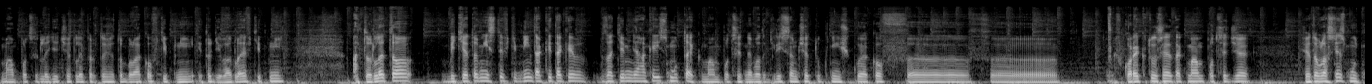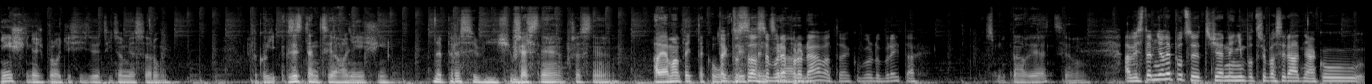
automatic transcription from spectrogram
mám pocit lidi četli, protože to bylo jako vtipný, i to divadlo je vtipný. A tohle to, byť je to místy vtipný, taky tak je zatím nějaký smutek, mám pocit, nebo teď, když jsem četl tu knížku jako v, v, v korektuře, tak mám pocit, že, že je to vlastně smutnější, než bylo tisíc věcí, co mě serou. Takový existenciálnější. Depresivnější. Přesně, přesně. Ale já mám teď takovou Tak to se zase bude prodávat, to jako byl dobrý tah. Smutná věc, jo. A vy jste měli pocit, že není potřeba si dát nějakou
